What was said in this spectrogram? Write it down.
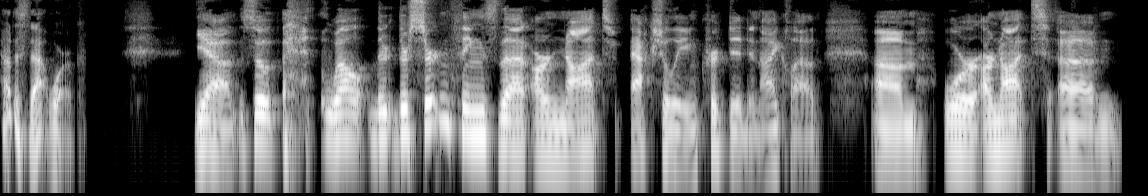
How does that work? Yeah. So, well, there, there's certain things that are not actually encrypted in iCloud, um, or are not um,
